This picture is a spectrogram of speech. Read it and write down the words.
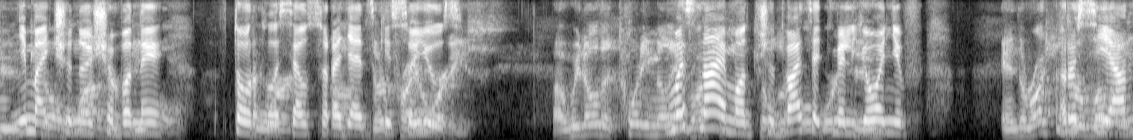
Німеччиною, of вони вторглися у uh, Радянський Союз. priorities. Uh, we know that 20 million Ми знаємо, що killed in World 20 War II. мільйонів росіян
